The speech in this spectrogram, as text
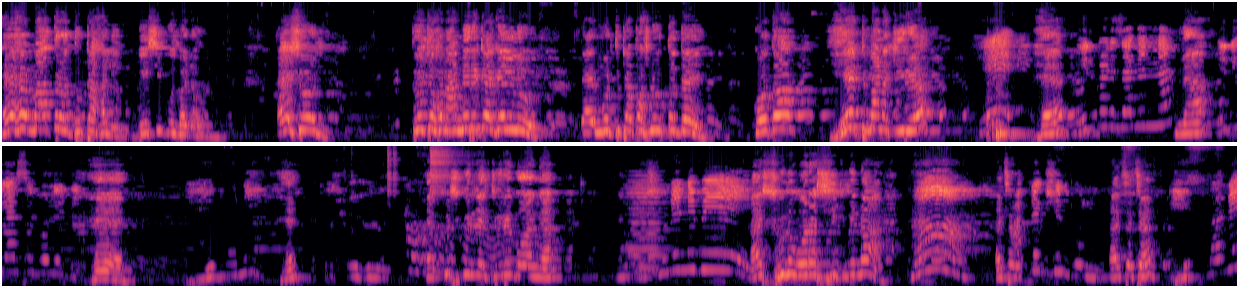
হ্যাঁ হ্যাঁ মাত্র দুটা খালি। বেশি বুঝবে না এই শোন তুই যখন আমেরিকা গেললু তাই মোট দুটা প্রশ্ন উত্তর দে। কত? হেট মানে কি রে? হ্যাঁ। মানে না? হ্যাঁ। মানে? হ্যাঁ। হ্যাঁ করে জুড়ে গোয়াঙ্গা শুনে নেবে। আর শুনো ওরা শিখবে না? না। আচ্ছা। আপনাকে শুধু বলি। আচ্ছা আচ্ছা। হেড মানে?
